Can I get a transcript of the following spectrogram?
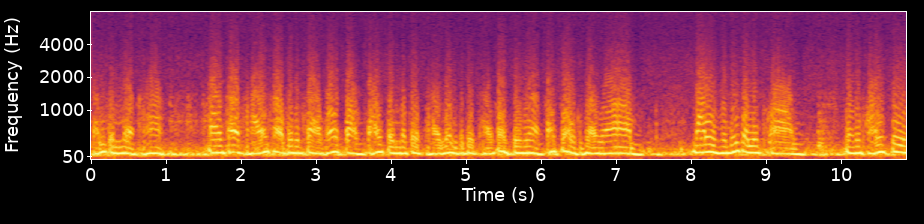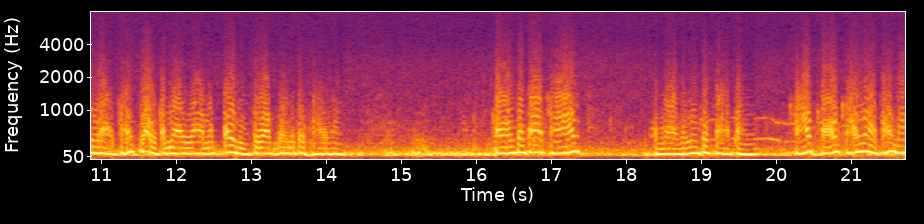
ฉันเป็นแม่ค้าการค้าวขายข้าวพระพุทธเจ้าเขาปอยสายเป็นประเทศไทยเล่นประเทศไทยก็จริงว่าเขาต้องกำลังงามดังถึงจะมีพรอย่างขายซื้อเนี่ยขายกล้องกำลังงามมาเต้นตัวในประเทศไทยเราก่อนจะค้าขายแต่หน่อยยังไม่ก็จ่ายไปขายของขายหน้าขายนา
